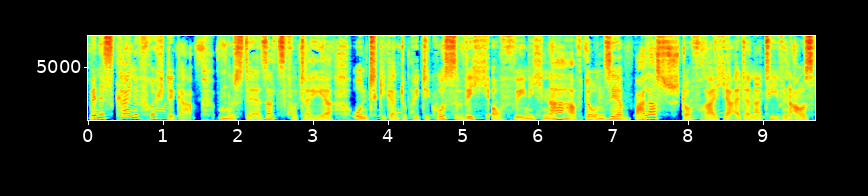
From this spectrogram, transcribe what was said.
Wenn es keine Früchte gab, musste Ersatzfutter her und Gigantopithecus wich auf wenig nahrhafte und sehr ballaststoffreiche Alternativen aus.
